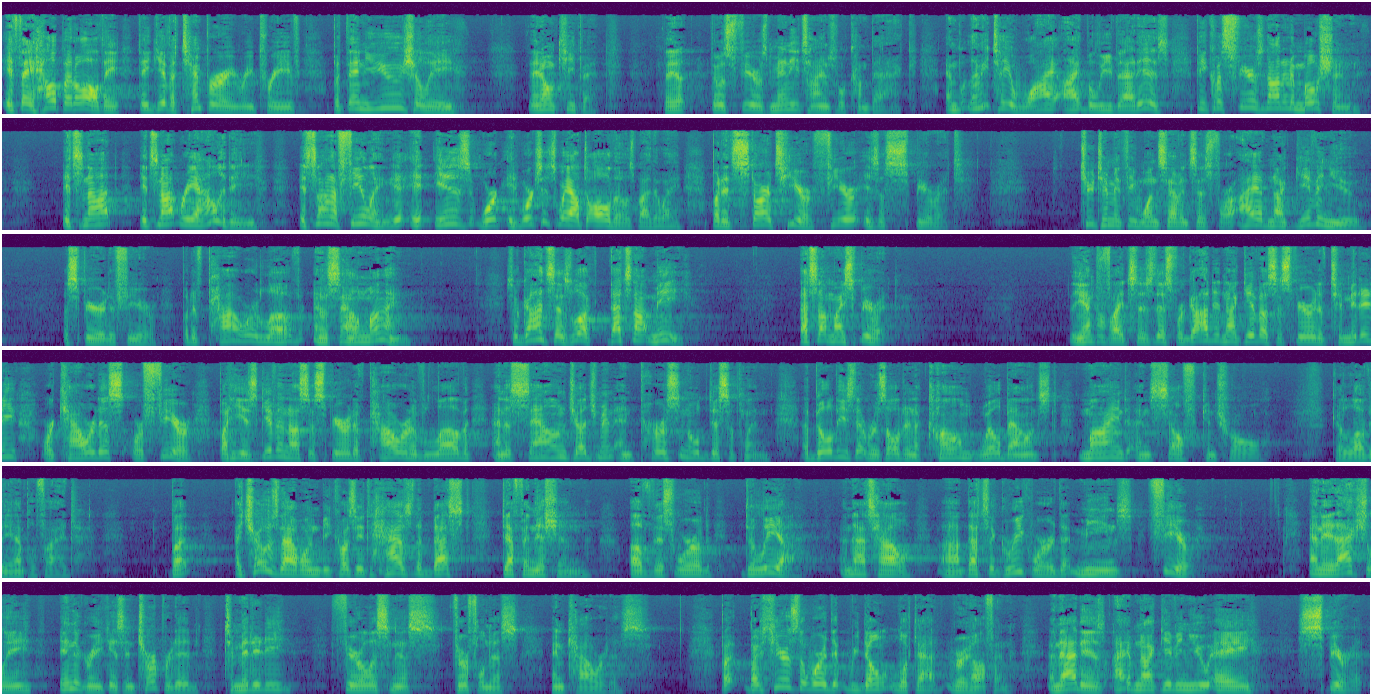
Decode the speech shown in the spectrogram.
If they help at all, they, they give a temporary reprieve, but then usually they don't keep it. They, those fears many times will come back. And let me tell you why I believe that is. Because fear is not an emotion. It's not, it's not reality. It's not a feeling. It, it is work, it works its way out to all those, by the way. But it starts here. Fear is a spirit. 2 Timothy 1 7 says, For I have not given you a spirit of fear, but of power, love, and a sound mind. So God says, Look, that's not me. That's not my spirit. The Amplified says this For God did not give us a spirit of timidity or cowardice or fear, but He has given us a spirit of power and of love and a sound judgment and personal discipline, abilities that result in a calm, well balanced mind and self control. Gotta love the Amplified. But I chose that one because it has the best definition of this word, deilia. And that's how, uh, that's the Greek word that means fear. And it actually, in the Greek, is interpreted timidity, fearlessness, fearfulness, and cowardice. But, but here's the word that we don't look at very often, and that is, I have not given you a spirit.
